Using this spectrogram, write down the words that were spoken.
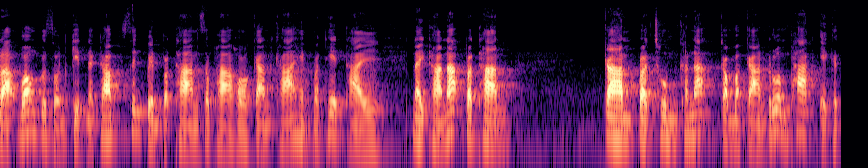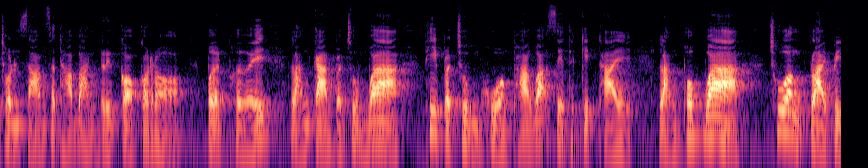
ระว่องกุศลกิจนะครับ ซึ่งเป็นประธานสภาหอการค้าแห่งประเทศไทย ในฐานะประธานการประชุมคณะกรรมการร่วมภาคเอกชน 3 สถาบัน หรือกกร เปิดเผยหลังการประชุมว่าที่ประชุมห่วงภาวะเศรษฐกิจไทย หลังพบว่าช่วงปลายปี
